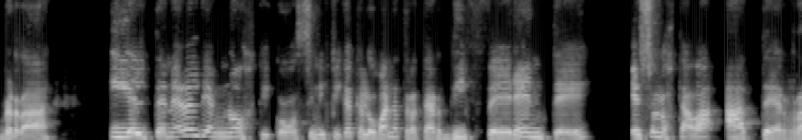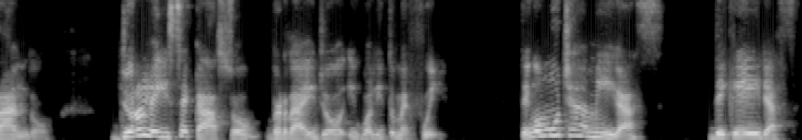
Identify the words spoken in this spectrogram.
¿verdad? Y el tener el diagnóstico significa que lo van a tratar diferente, eso lo estaba aterrando. Yo no le hice caso, ¿verdad? Y yo igualito me fui. Tengo muchas amigas de que ellas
